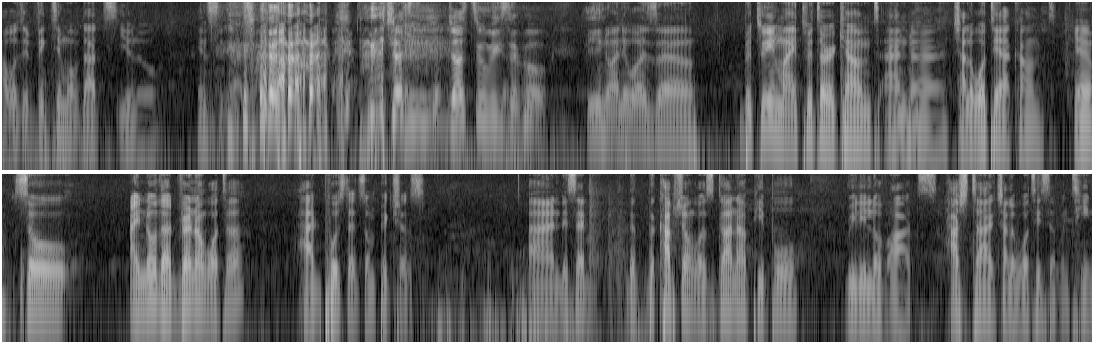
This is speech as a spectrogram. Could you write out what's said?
I was a victim of that, you know, incident just just two weeks ago. You know, and it was uh, between my Twitter account and Mhm. uh, Chale Wote account. Yeah. So I know that Verna Water had posted some pictures. And they said the, the caption was Ghana people really love arts. Hashtag ChaleWote17.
